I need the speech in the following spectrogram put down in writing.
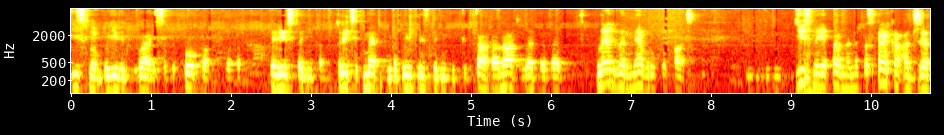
Дійсно, бої відбуваються в окопах на відстані там 30 метрів на відстані від китка гранат, ледве ледве, ледве не в рукопашку. Дійсно є певна небезпека, адже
